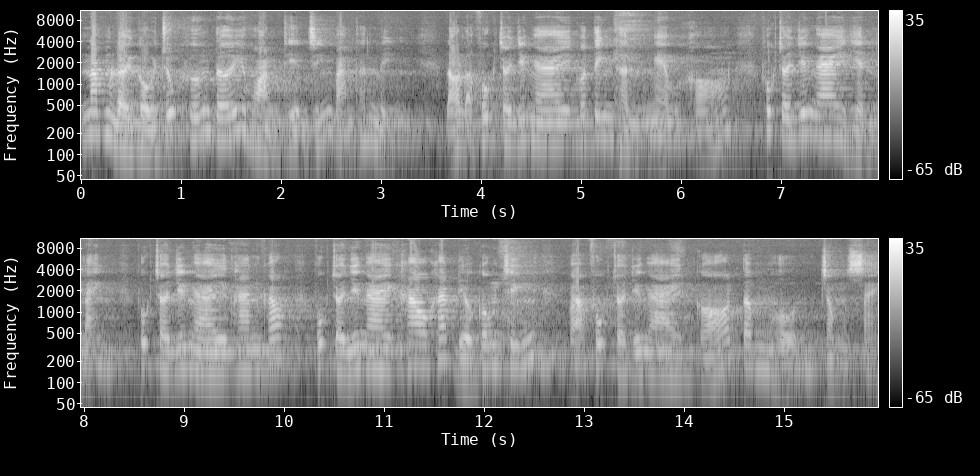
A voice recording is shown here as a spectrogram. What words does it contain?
Năm lời cầu chúc hướng tới hoàn thiện chính bản thân mình đó là phúc cho những ai có tinh thần nghèo khó, phúc cho những ai hiền lành, phúc cho những ai than khóc, phúc cho những ai khao khát điều công chính và phúc cho những ai có tâm hồn trong sạch.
